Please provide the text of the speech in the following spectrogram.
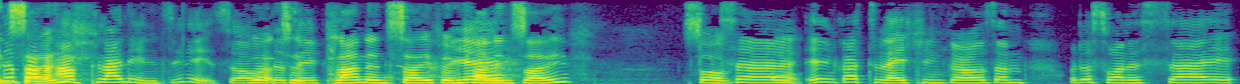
the, and the problem save. have plannings in it, so we had to say. plan and save and plan and save. So, So, congratulations, girls, and I just want to say,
